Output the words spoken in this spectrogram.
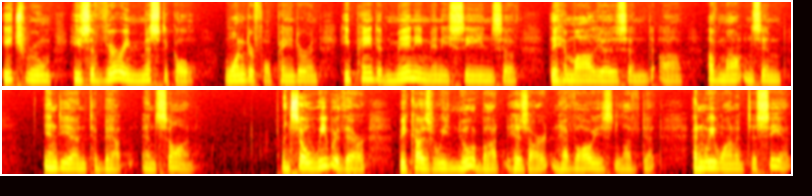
each room, he's a very mystical, wonderful painter. And he painted many, many scenes of the Himalayas and uh, of mountains in India and Tibet and so on. And so we were there because we knew about his art and have always loved it, and we wanted to see it.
